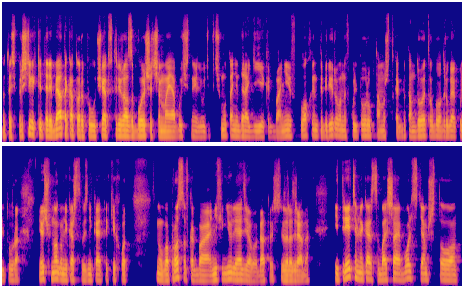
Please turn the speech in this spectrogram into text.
Ну, то есть пришли какие-то ребята, которые получают в три раза больше, чем мои обычные люди. Почему-то они дорогие, как бы они плохо интегрированы в культуру, потому что как бы там до этого была другая культура. И очень много, мне кажется, возникает таких вот ну, вопросов, как бы, а не фигню ли я делаю, да, то есть из разряда. И третье, мне кажется, большая боль с тем, что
